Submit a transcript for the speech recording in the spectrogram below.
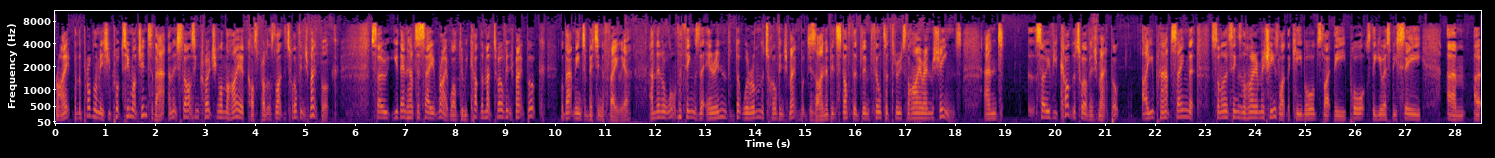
Right, but the problem is you put too much into that, and it starts encroaching on the higher cost products like the 12-inch MacBook. So you then have to say, right, well, do we cut the 12-inch MacBook? Well, that means admitting a failure. And then a lot of the things that are in that were on the 12-inch MacBook design have been stuff that's been filtered through to the higher-end machines. And uh, so if you cut the 12-inch MacBook, are you perhaps saying that some of the things in the higher end machines, like the keyboards, like the ports, the USB-C, um, are,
